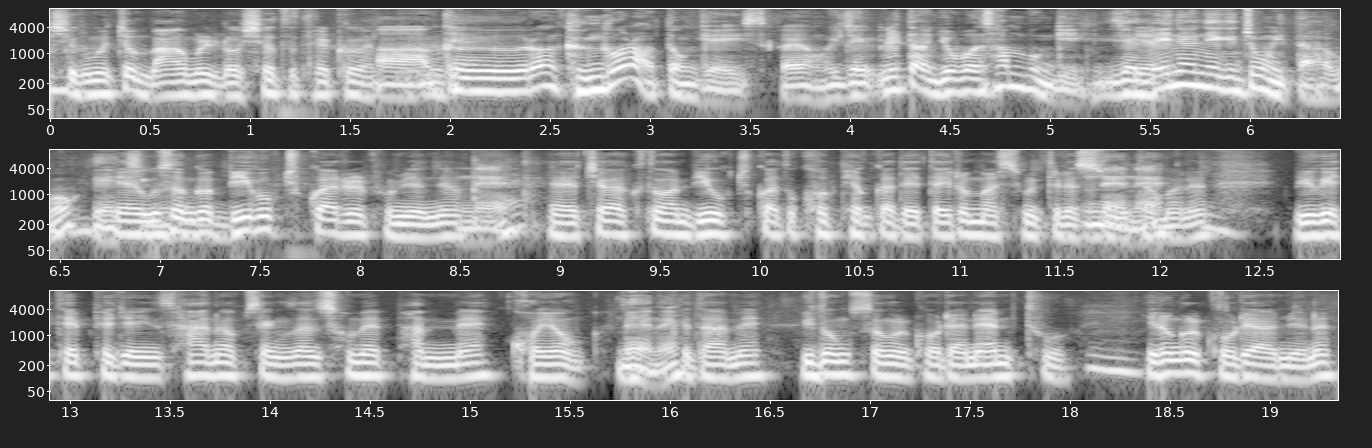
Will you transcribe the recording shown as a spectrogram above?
지금은 좀 마음을 놓으셔도 될 것 같아요. 음. 아, 그런 근거는 어떤 게 있을까요? 이제 일단 요번 3분기. 이제 예. 내년 얘기는 좀 이따 하고. 네, 예, 지금. 우선 그 미국 주가를 보면요. 네. 예, 제가 그동안 미국 주가도 고평가됐다 이런 말씀을 드렸습니다만은 미국의 대표적인 산업 생산, 소매 판매, 고용, 네네. 그다음에 유동성을 고려한 M2 이런 걸 고려하면은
